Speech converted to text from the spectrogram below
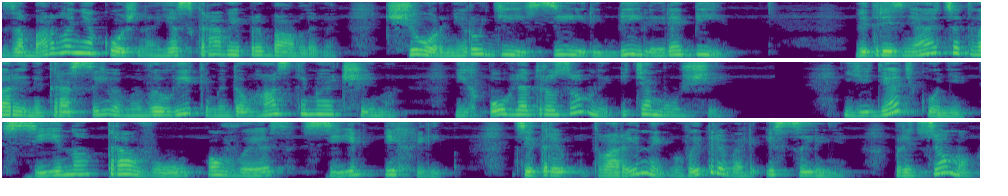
Забарвлення кожне яскраве і прибавливе, чорні, руді, сірі, білі, рябі. Відрізняються тварини красивими, великими, довгастими очима. Їх погляд розумний і тямущий. Їдять коні сіно, траву, овес, сіль і хліб. Ці три тварини витривалі і сильні. При цьому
